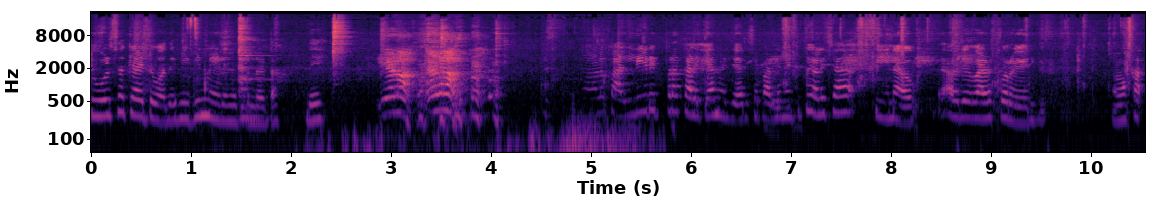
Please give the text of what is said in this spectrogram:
ടൂൾസ് ഒക്കെ ആയിട്ട് പോകാം വിധി മേളിൽ നിൽക്കുന്നുണ്ട് കേട്ടോ. ദേ. നമ്മൾ പള്ളിയുടെ ഇപ്പറ കളിക്കാന്ന് വിചാരിച്ച. പള്ളി മുറ്റത്ത് കളിച്ചാൽ സീനാവും അവർ വഴക്കുറയുമായിരിക്കും നോക്കാം.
